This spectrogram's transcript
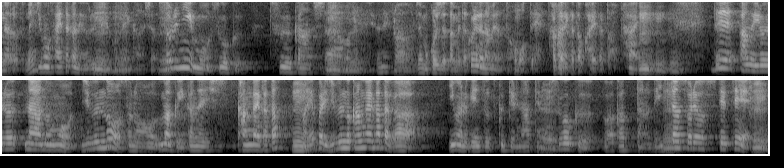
なるほどね。自分を最高値で売るということに関しては、うんそれにもうすごく痛感したわけですよね、ああじゃあもうこれじゃダメだとこれじゃダメだと。思って働き方を変えたと。はい。うんうんうんであのいろいろなあのもう自分のそのうまくいかないし考え方、うん。まあ、やっぱり自分の考え方が今の現実を作ってるなっていうのはすごく分かったので、一旦それを捨てて、うん。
